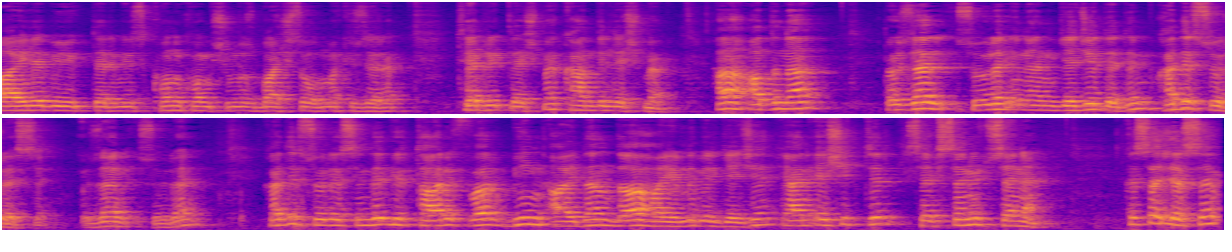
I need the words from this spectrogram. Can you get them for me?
aile büyüklerimiz, konu komşumuz başta olmak üzere tebrikleşme, kandilleşme. Ha adına özel sure inen gece dedim, Kadir suresi, özel sure. Kadir suresinde bir tarif var. Bin aydan daha hayırlı bir gece. Yani eşittir 83 sene. Kısacası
